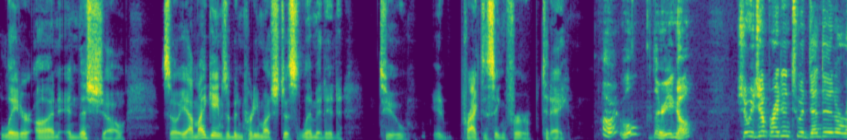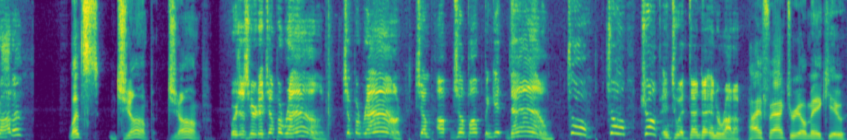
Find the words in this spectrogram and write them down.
later on in this show. So yeah, my games have been pretty much just limited to uh, practicing for today. All right, well, there you go. Should we jump right into Addenda and Errata? Let's jump, jump. We're just here to jump around, jump around, jump up, jump up, and get down. Jump, jump, jump into Addenda and Errata. Pie Factory will make you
